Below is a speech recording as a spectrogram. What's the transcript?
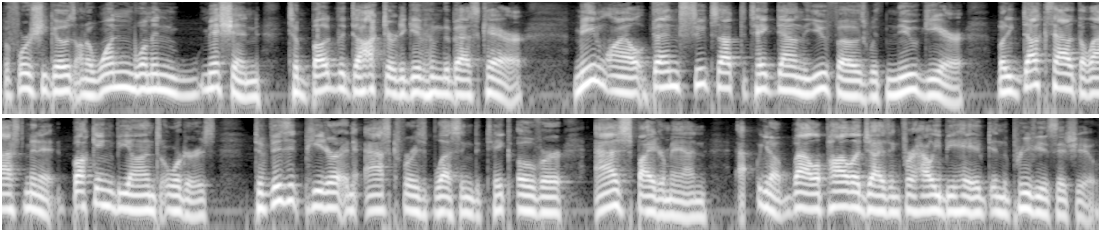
before she goes on a one woman mission to bug the doctor to give him the best care. Meanwhile, Ben suits up to take down the UFOs with new gear, but he ducks out at the last minute, bucking Beyond's orders, to visit Peter and ask for his blessing to take over as Spider Man, uh, you know, while apologizing for how he behaved in the previous issue.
